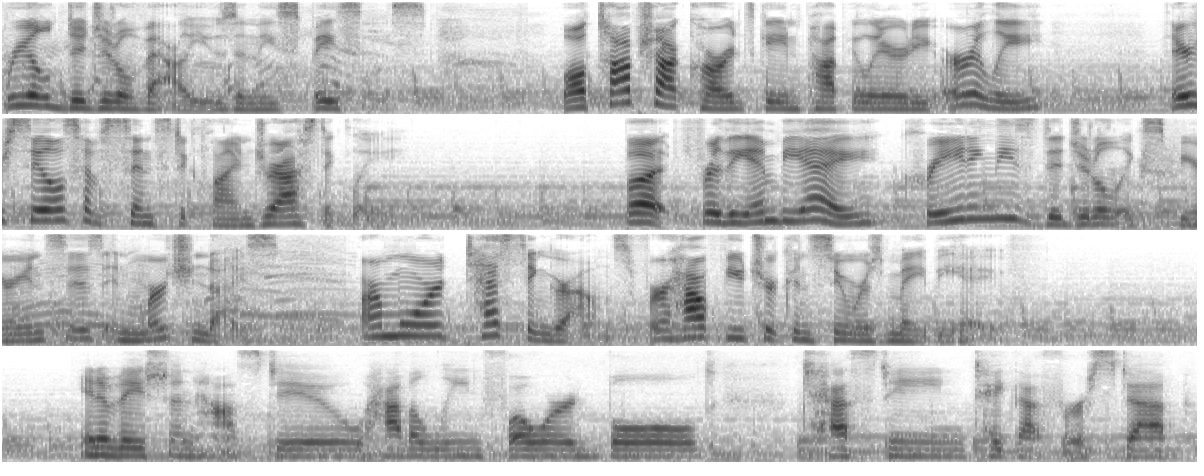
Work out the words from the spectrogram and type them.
real digital values in these spaces. While Top Shot cards gained popularity early, their sales have since declined drastically. But for the NBA, creating these digital experiences and merchandise are more testing grounds for how future consumers may behave. Innovation has to have a lean forward, bold, testing, take that first step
